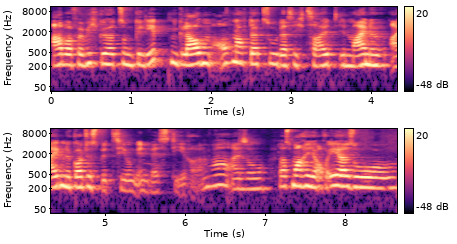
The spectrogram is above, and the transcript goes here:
Aber für mich gehört zum gelebten Glauben auch noch dazu, dass ich Zeit in meine eigene Gottesbeziehung investiere. Ja, also das mache ich auch eher so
